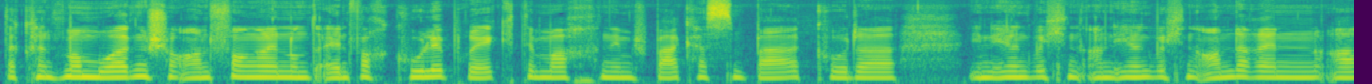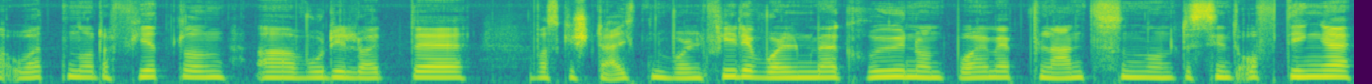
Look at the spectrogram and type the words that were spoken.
Da könnte man morgen schon anfangen und einfach coole Projekte machen im Sparkassenpark oder in irgendwelchen, an irgendwelchen anderen äh, Orten oder Vierteln, äh, wo die Leute was gestalten wollen. Viele wollen mehr Grün und Bäume pflanzen und das sind oft Dinge,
